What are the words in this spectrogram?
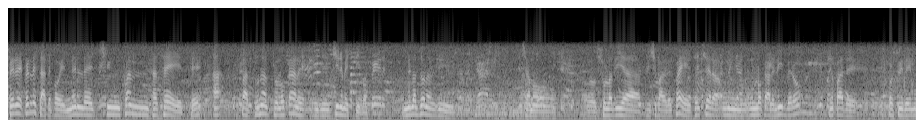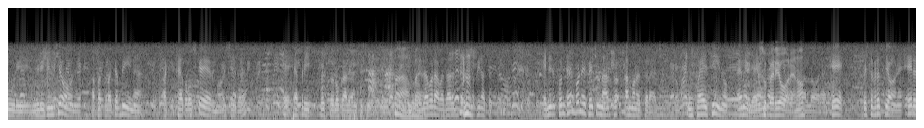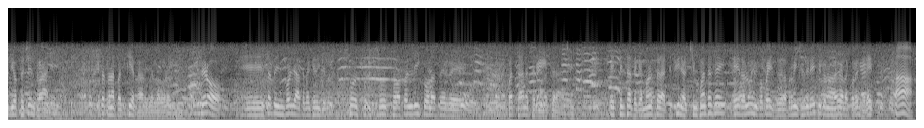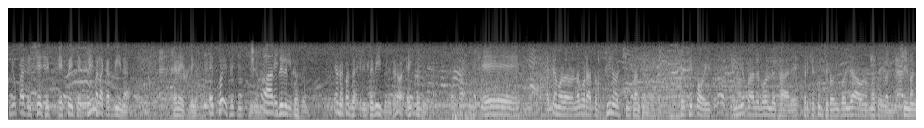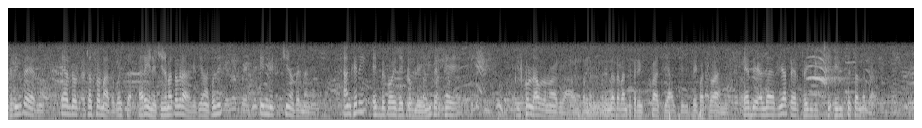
Per, per l'estate poi nel 57 ha fatto un altro locale di cinema estivo nella zona di diciamo eh, sulla via principale del paese c'era un, un locale libero mio padre costruì dei muri di recinzione ha fatto la cabina ha creato lo schermo eccetera e aprì questo locale anche qui. Ah, lavorava dal giugno fino a settembre. E nel contempo ne fece un altro a Monasterace, un paesino è meglio, è Superiore, no? Allora, che questa frazione era di 800 anni, è stata una pazzia fare quel lavoro lì, però eh, è stato invogliato perché dice sotto, la pellicola per eh, Pazzano e per Monasterace. E pensate che a Monasterace fino al 56 era l'unico paese della provincia di Reggio che non aveva la corrente elettrica. Ah, Mio padre scese e fece prima la cabina elettrica e poi fece il cinema. Ah, È una cosa incredibile, però è così. E abbiamo la- lavorato fino al 59, perché poi mio padre volle fare, perché tutti lo invogliavano, fate il cinema anche d'inverno, e allora ha trasformato questa arena cinematografica, che si chiama così, in cinema permanente. Anche lì ebbe poi dei problemi perché il collaudo non arrivava, insomma, è andato avanti per quasi altri 3-4 anni e ha- riaperto il, il 64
